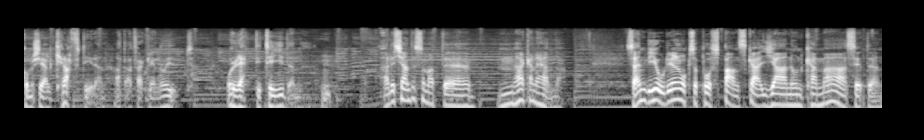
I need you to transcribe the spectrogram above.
kommersiell kraft i den, att, att verkligen nå ut. Och rätt i tiden. Ja, det kändes som att eh, mm, här kan det hända. Sen, vi gjorde den också på spanska, Janun Camas heter den.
